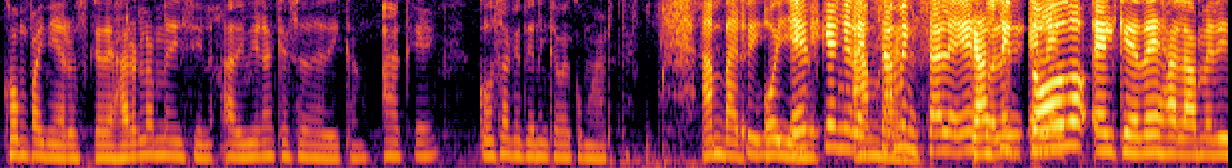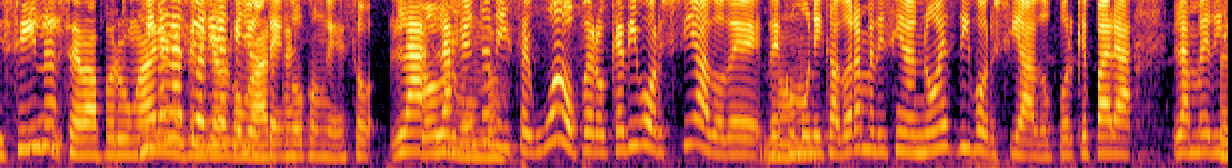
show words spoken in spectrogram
compañeros que dejaron la medicina, adivina a qué se dedican. ¿A qué? Cosas que tienen que ver con arte. Ámbar, Sí. oye. es que en el examen sale eso. Casi el- todo el que deja la medicina Sí. se va por un Mira área la que tiene que teoría ver que, con yo arte. tengo con eso. La, gente mundo. dice, wow, pero qué divorciado de, de No. comunicadora medicina. No es divorciado, porque para la medicina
